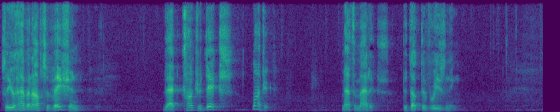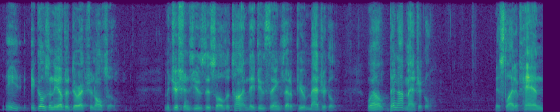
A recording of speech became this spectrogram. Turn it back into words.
So you have an observation that contradicts logic, mathematics, deductive reasoning. It goes in the other direction also. Magicians use this all the time. They do things that appear magical. Well, they're not magical. A sleight of hand,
